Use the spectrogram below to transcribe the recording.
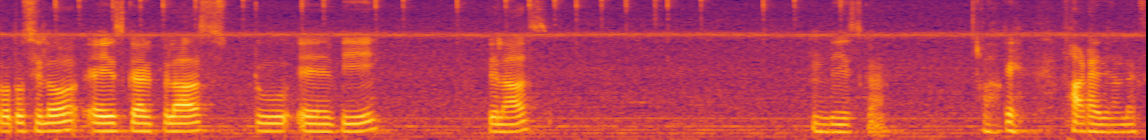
কত ছিল? A square plus two A B plus B square okay ফাটাই দিলাম, দেখছ?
